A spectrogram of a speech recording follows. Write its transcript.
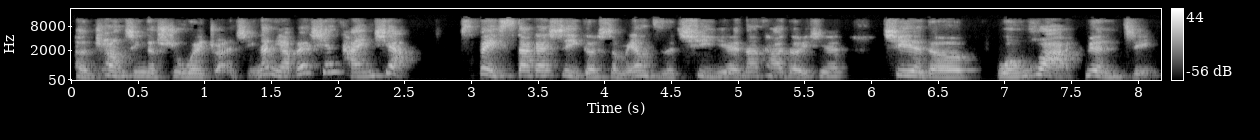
很创新的数位转型，那你要不要先谈一下 Space 大概是一个什么样子的企业？那它的一些企业的文化愿景，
